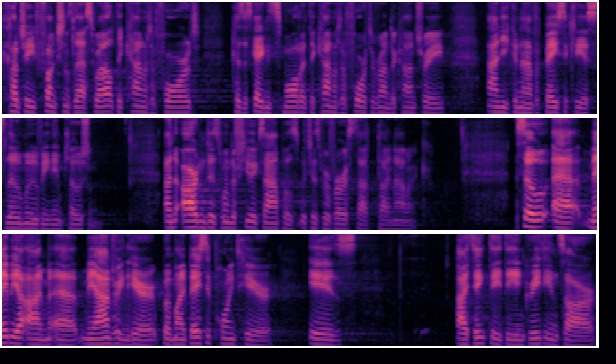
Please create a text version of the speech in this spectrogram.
country functions less well, they cannot afford, because it's getting smaller, they cannot afford to run the country, and you can have basically a slow moving implosion. And Ireland is one of the few examples which has reversed that dynamic. So uh, maybe I'm uh, meandering here, but my basic point here is I think the, the ingredients are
